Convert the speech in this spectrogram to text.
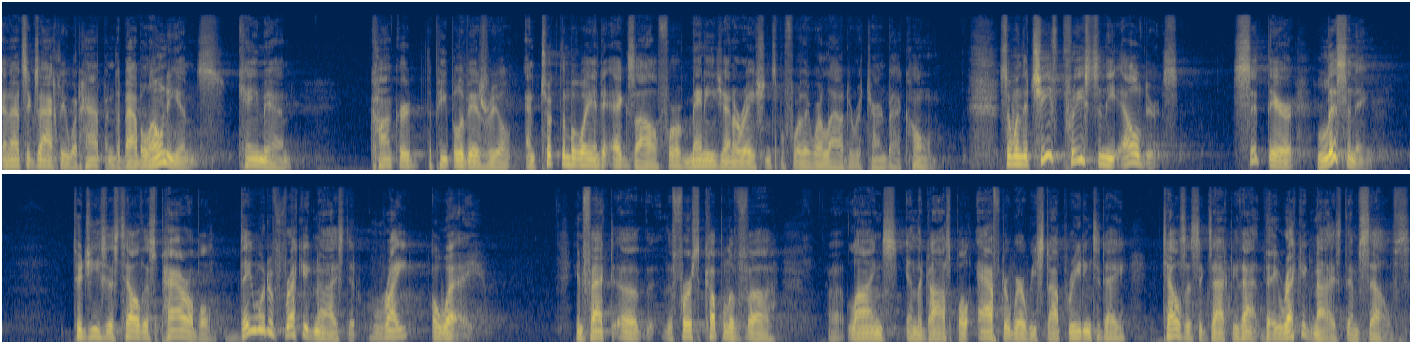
And that's exactly what happened. The Babylonians came in, conquered the people of Israel, and took them away into exile for many generations before they were allowed to return back home. So when the chief priests and the elders sit there listening to Jesus tell this parable, they would have recognized it right away. In fact, uh, the first couple of uh, uh, lines in the gospel after where we stopped reading today tells us exactly that. They recognized themselves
